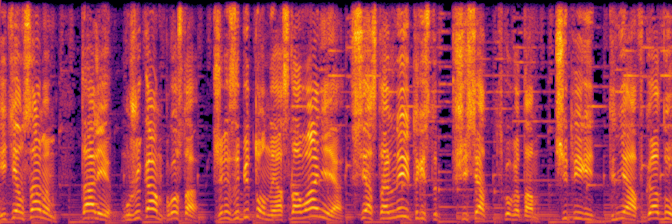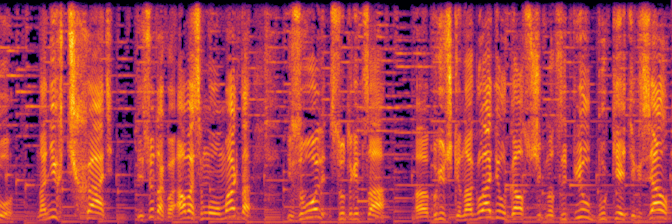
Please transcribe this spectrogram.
И тем самым дали мужикам просто железобетонные основания, все остальные 360, сколько там, 4 дня в году, на них чхать и все такое. А 8 марта изволь с утреца брючки нагладил, галстучек нацепил, букетик взял,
